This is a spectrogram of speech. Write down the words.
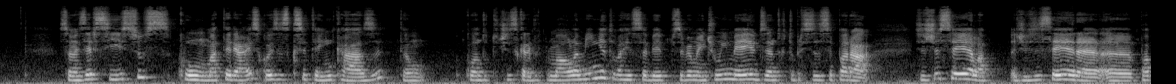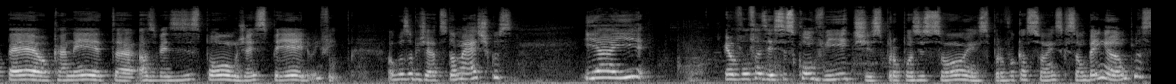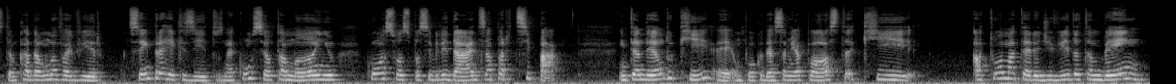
São exercícios com materiais, coisas que se tem em casa. Então, quando tu te inscreve para uma aula minha, tu vai receber possivelmente um e-mail dizendo que tu precisa separar giz de cera, giz de cera, uh, papel, caneta, às vezes esponja, espelho, enfim, alguns objetos domésticos. E aí eu vou fazer esses convites, proposições, provocações que são bem amplas, então cada uma vai vir sem pré-requisitos, né, com o seu tamanho, com as suas possibilidades a participar. Entendendo que, é um pouco dessa minha aposta, que a tua matéria de vida também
